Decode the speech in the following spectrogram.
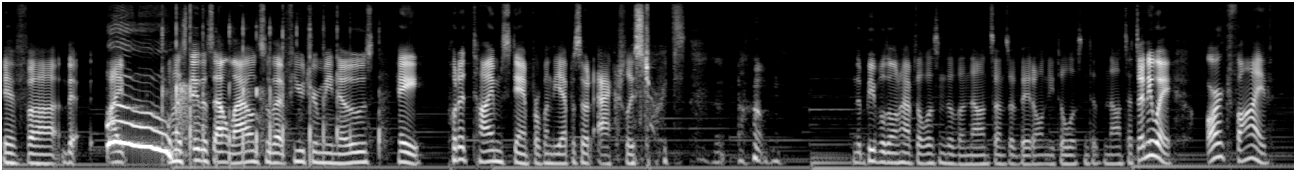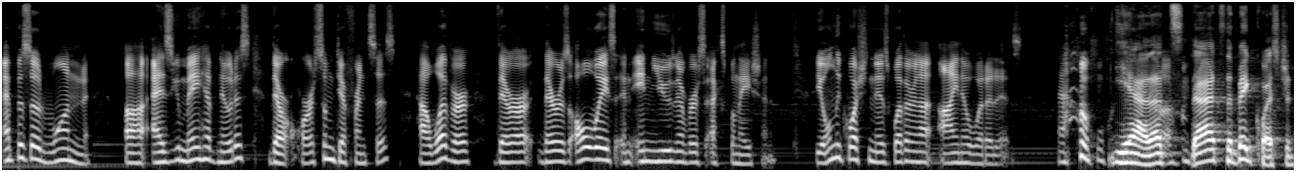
If uh, the, I to say this out loud so that future me knows. Hey, put a timestamp for when the episode actually starts. um, the people don't have to listen to the nonsense if they don't need to listen to the nonsense. Anyway, Arc 5, Episode 1. Uh, as you may have noticed, there are some differences. However, there are there is always an in-universe explanation. The only question is whether or not I know what it is. Now, Yeah, that's Um, that's the big question.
